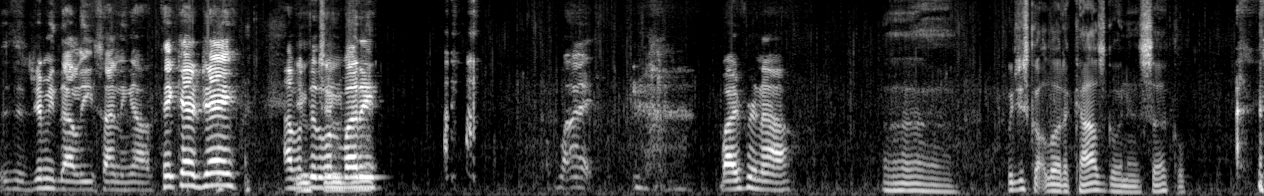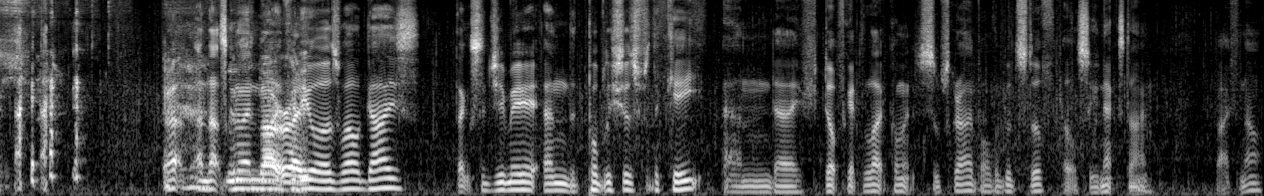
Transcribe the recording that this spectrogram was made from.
This is Jimmy Daly signing out. Take care, Jay. Have a You good too, one, buddy. Jimmy. Bye. Bye for now. Uh, we just got a load of cars going in a circle. And that's going to end not my right. video as well, guys. Thanks to Jimmy and the publishers for the key. And uh, if, don't forget to like, comment, subscribe, all the good stuff. I'll see you next time. Bye for now.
